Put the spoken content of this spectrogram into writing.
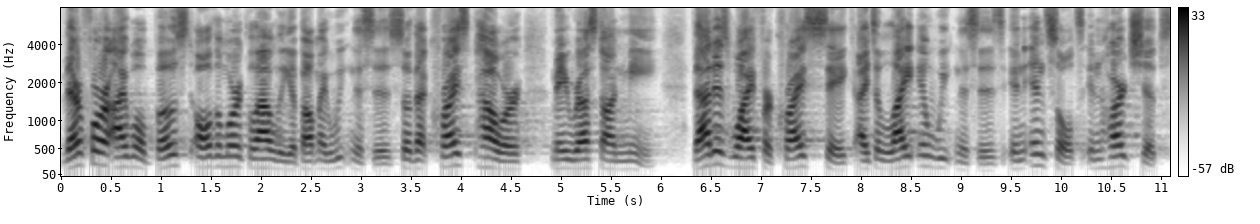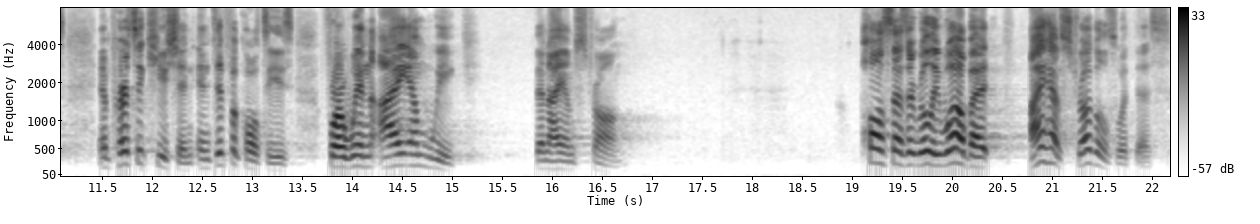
Therefore, I will boast all the more gladly about my weaknesses, so that Christ's power may rest on me. That is why, for Christ's sake, I delight in weaknesses, in insults, in hardships, in persecution, in difficulties. For when I am weak, then I am strong. Paul says it really well, but I have struggles with this.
